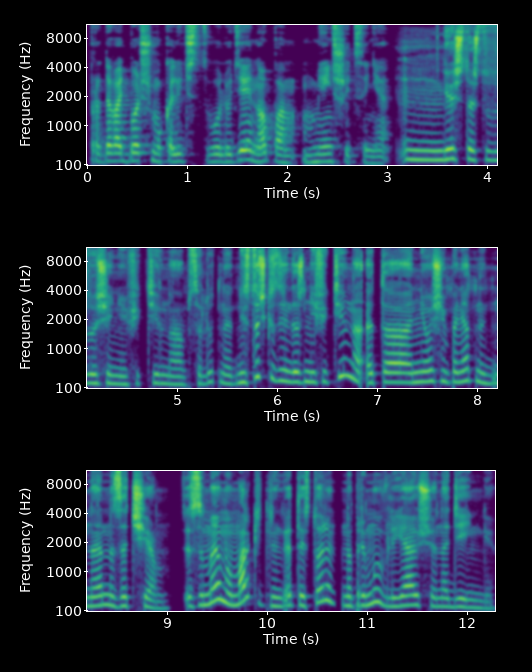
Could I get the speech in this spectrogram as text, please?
Продавать большему количеству людей, но по меньшей цене? Я считаю, что это вообще неэффективно абсолютно. Не с точки зрения даже неэффективно, это не очень понятно, наверное, зачем. SMM и маркетинг — это история напрямую влияющая на деньги.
